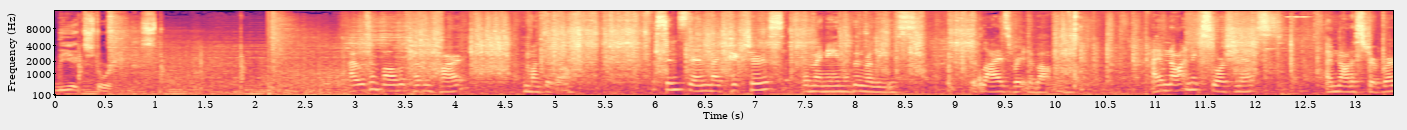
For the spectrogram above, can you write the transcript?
the extortionist. I was involved with Kevin Hart a month ago. Since then, my pictures and my name have been released with lies written about me. I am not an extortionist. I'm not a stripper.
